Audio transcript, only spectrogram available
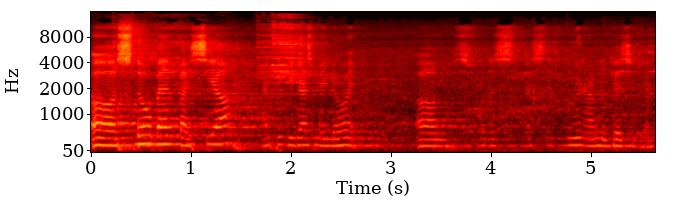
uh, "Snowman" by Sia. I think you guys may know it. Um, for this festive mood. I will get you there.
